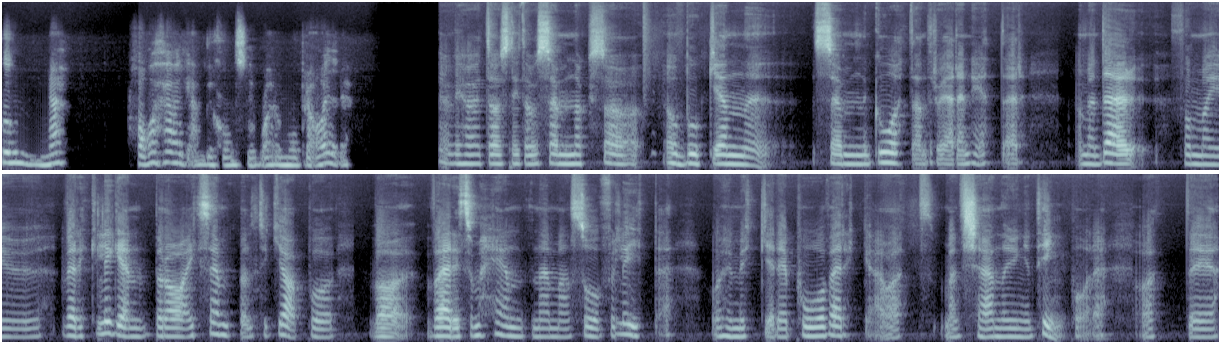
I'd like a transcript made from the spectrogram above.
kunna ha höga ambitionsnivåer och må bra i det. Vi har ett avsnitt om sömn också och boken eh, Sömngåtan tror jag den heter. men där får man ju verkligen bra exempel tycker jag på vad, vad är det som hänt när man sover för lite och hur mycket det påverkar och att man tjänar ju ingenting på det och att det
